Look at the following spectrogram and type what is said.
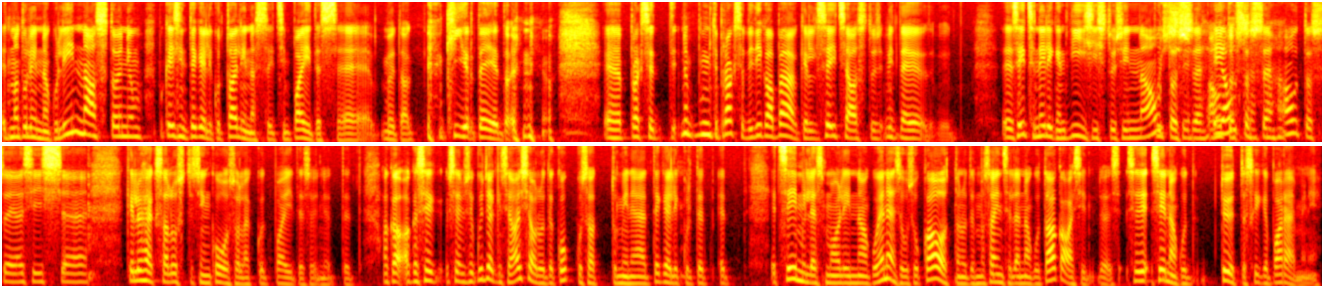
et ma tulin nagu linnast, on ju, ma käisin tegelikult Tallinnast, sõitsin Paidesse mööda kiirteed, on ju. praktiliselt, no mitte praktiliselt, vaid iga päev kell seitse astus, mitte seitse nelikümmend viis istusin autosse, ei autosse, autosse ja siis äh, kell üheksa alustasin koosolekut Paides on ju, et, et aga, aga see, see, see kuidagi see asjaolude kokkusattumine tegelikult, et, et, et see, milles ma olin nagu eneseusu kaotanud, et ma sain selle nagu tagasi, see, see nagu töötas kõige paremini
